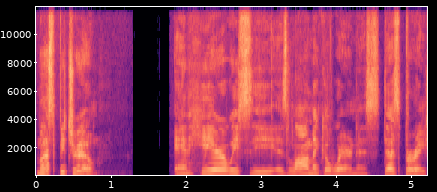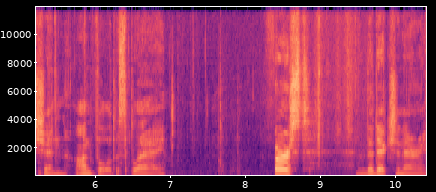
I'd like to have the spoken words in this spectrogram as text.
must be true. And here we see Islamic awareness, desperation on full display. First, the dictionary.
